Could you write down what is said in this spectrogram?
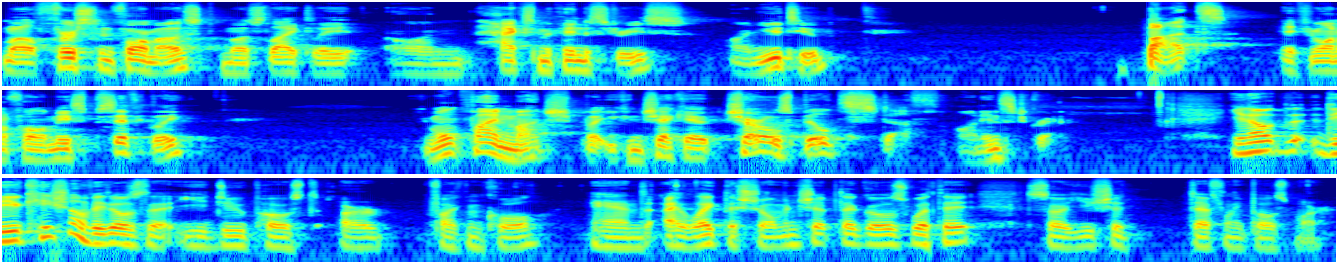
well, first and foremost, most likely on Hacksmith Industries on YouTube. But if you want to follow me specifically, you won't find much, but you can check out Charles Builds stuff on Instagram. You know, the, the occasional videos that you do post are fucking cool, and I like the showmanship that goes with it, so you should definitely post more.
